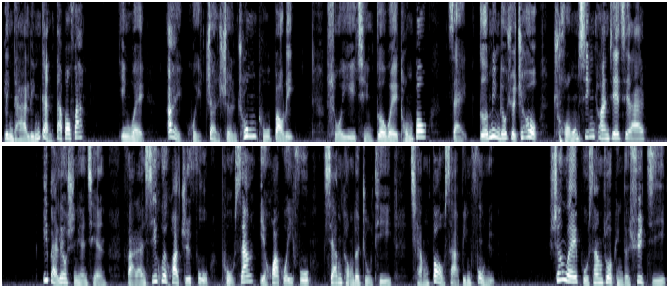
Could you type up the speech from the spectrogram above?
令他灵感大爆发，因为爱会战胜冲突暴力，所以请各位同胞。在革命流血之后，重新团结起来。一百六十年前，法兰西绘画之父普桑也画过一幅相同的主题——强暴萨宾妇女。身为普桑作品的续集，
